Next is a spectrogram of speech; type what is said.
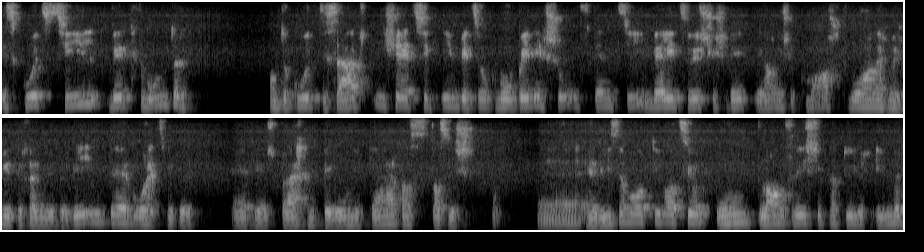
ein gutes Ziel wirkt Wunder. Und eine gute Selbsteinschätzung in Bezug, wo bin ich schon auf dem Ziel, welche Zwischenschritte habe ich schon gemacht, wo habe ich mich wieder können überwinden wo hat es wieder äh, die entsprechende Belohnung gegeben, das, das ist äh, eine riesige Motivation und langfristig natürlich immer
